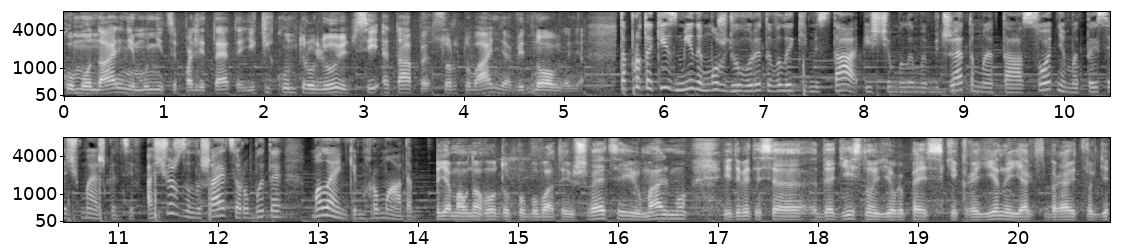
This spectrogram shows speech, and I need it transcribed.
комунальні муніципалітети, які контролюють всі етапи сортування, відновлення. Та про такі зміни можуть говорити великі міста із чималими бюджетами та сотнями тисяч мешканців. А що ж залишається робити маленьким громадам? Я мав нагоду побувати і в Швеції, і в Мальму, і дивитися, де дійсно європейські країни як збирають тверді,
